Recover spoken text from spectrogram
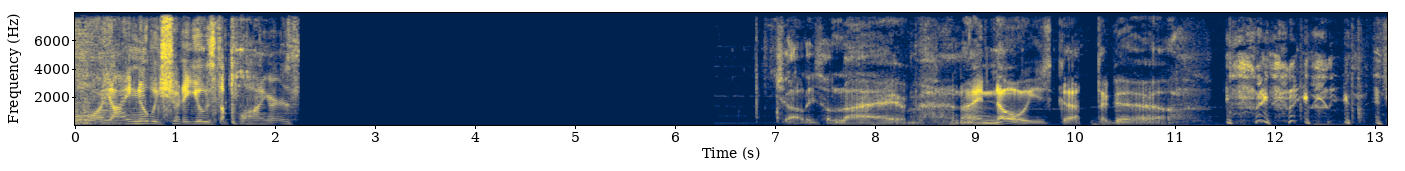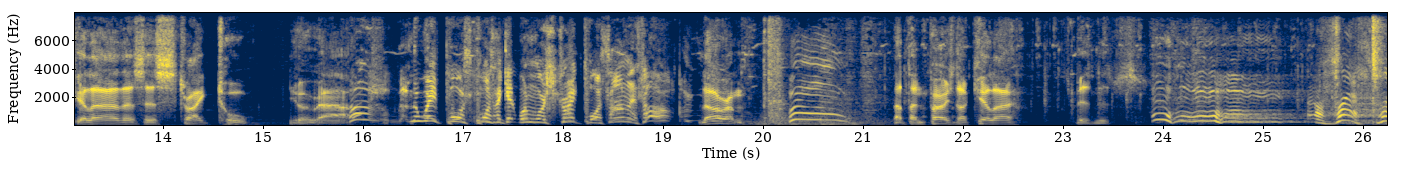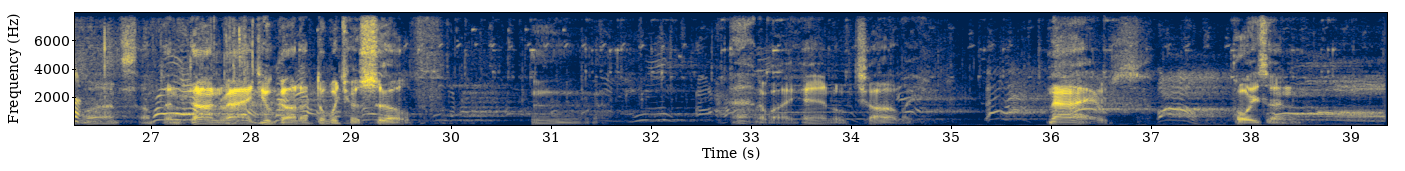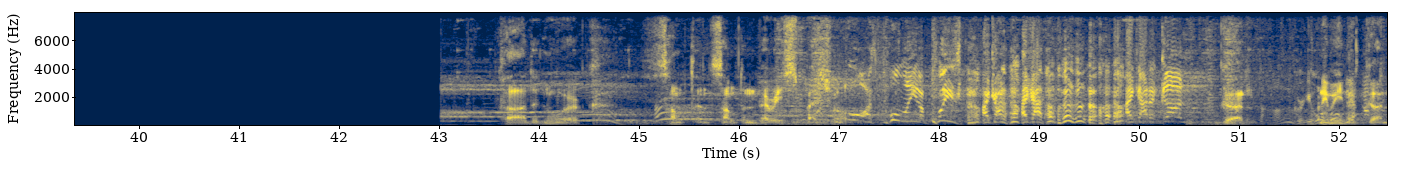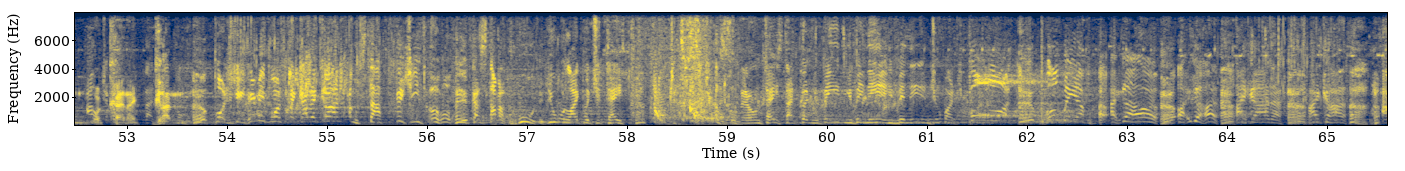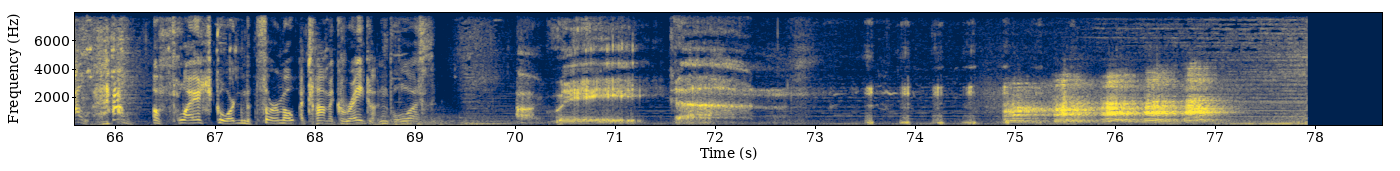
Boy, I knew we should have used the pliers. Charlie's alive, and I know he's got the girl. Killer, this is strike two. You're out. Oh, no, wait, boss, boss. I get one more strike, boss. Honest. Oh. Oh. Nothing personal, killer. It's business. Want something done right, you gotta do it yourself. Hmm. How do I handle Charlie? Knives. Poison. Car didn't work. Something, something very special. Boss, pull me up, please. I got, I got, I got a gun. Gun. What do you mean a gun? What kind of gun? Boss, you hear me, boss? I got a gun. Stop fishing. Oh, you gotta stop it. Ooh, you won't like what you taste. They don't taste that good. You've been, you've been, eating, you've been eating too much. Boss, pull me up. I got, I got, I got, a, I got. A, ow, ow. A Flash Gordon thermo atomic ray gun, boss. A ray gun.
